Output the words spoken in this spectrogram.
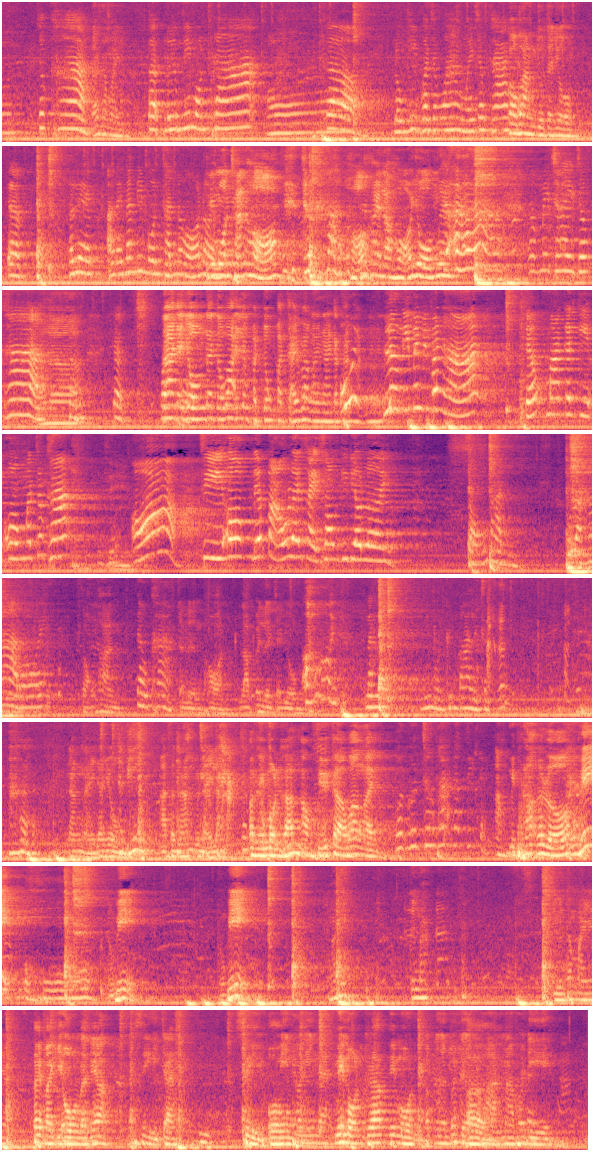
เจ้าค่ะ แล้วทำไม ก็ลืมนิมนต์พระอ๋อก็หลวงพี่พอจะว่างไหมเจ้าค่ะ ก็ว่างอยู่แต่โยมแต่เขาเรียกอะไรนั่นนิมนต์ฉันหอหน่อยนิมนต์ชั้นหอเจ้าค่ะหอใครล่ะหอโยมไงอ่า เออไม่ใช่เจ้าค่ะอ๋อแบบน่าจะโยมได้แต่ว่าเรื่องปัจจงปัจจัยว่าไงงานกันโอ๊ยขนาดนี้เรื่องนี้ไม่มีปัญหา เดี๋ยวมากันกี่องค์มาเจ้าค่ะอ๋อสี่องค์เดี๋ยวเหมาเลยใส่ซองทีเดียวเลยสองพันละห้าร้อยสองพันเจ้าค่ะเจริญพรรับไปเลยจะโยม โอ้ยนั่นแหละนิมนต์ขึ้นบ้านเลยจ้ะนั่งไหนจะโยมพี่อาสนะอยู่ไหนล่ะ อันนี้มนต์ครับ เอาศรีวิกาว่าไง วันวันเจอพระนักสิแต่อะ มีพระแล้วเหรอ หลวงพี่ โอ้โห หลวงพี่ หลวงพี่มาดิขึ้นมา ยืนทำไมอะได้มากี่องค์แล้วเนี่ย ได้สี่จ้ะ สี่องค์มีเท่านี้แหละ นิมนต์ครับนิมนต์ บังเอิญว่าเดินเออ ผ่านมาพอดี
